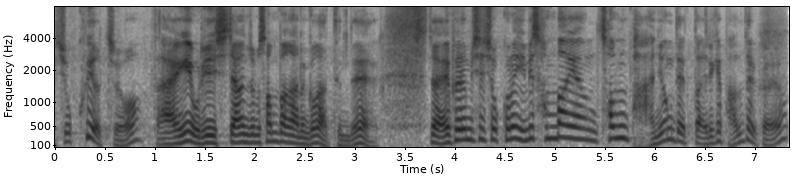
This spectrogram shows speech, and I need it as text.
쇼크였죠. 다행히 우리 시장은 좀 선방하는 것 같은데, 자 FOMC 쇼크는 이미 선방형 선반영됐다 이렇게 봐도 될까요?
